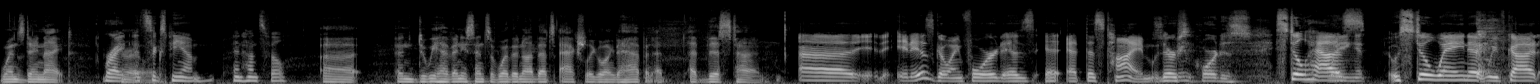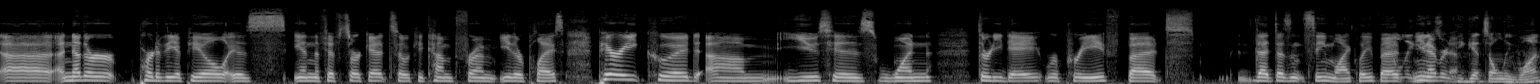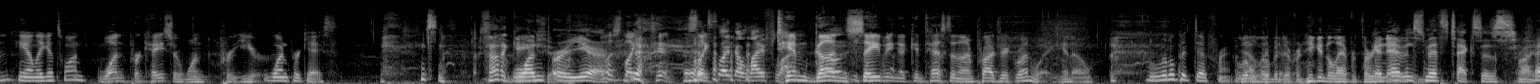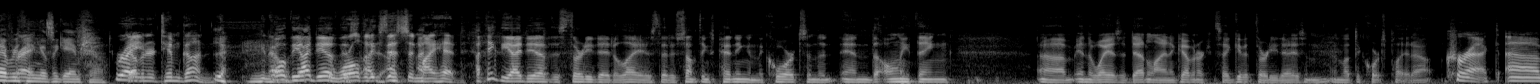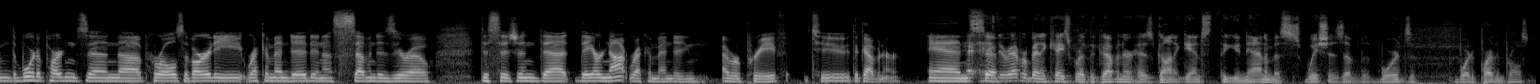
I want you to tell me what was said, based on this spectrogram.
Wednesday night. Right, currently. at 6 p.m. in Huntsville. Uh, and do we have any sense of whether or not that's actually going to happen at, at this time? Uh, it, it is going forward as at, at this time. There's Supreme Court is still weighing has it. was still weighing it. We've got uh, another part of the appeal is in the Fifth Circuit, so it could come from either place. Perry could um, use his one 30 day reprieve, but that doesn't seem likely. But only you gets- never know. He gets only one, He only gets one, one per case or one per year. one per case. It's not a game One show. per year. Well, it's like Tim, it's like, It's like a lifeline. Tim Gunn saving a contestant on Project Runway. You know, A little bit different. A little, little bit different. He can delay for 30 In. Evan Smith's Texas, Right. everything Right. is a game show. Right. Governor Tim Gunn. Yeah. You know, Well, the idea the of this- world that I- exists in I- my head. I think the idea of this 30 day delay is that if something's pending in the courts and the, and the only thing um, in the way as a deadline, a governor can say, give it 30 days and, and let the courts play it out. Correct. Um, the Board of Pardons and uh, Paroles have already recommended in a seven to zero decision that they are not recommending a reprieve to the governor. And Ha- so, Has there ever been a case where the governor has gone against the unanimous wishes of the boards of Board of Pardons and Paroles?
